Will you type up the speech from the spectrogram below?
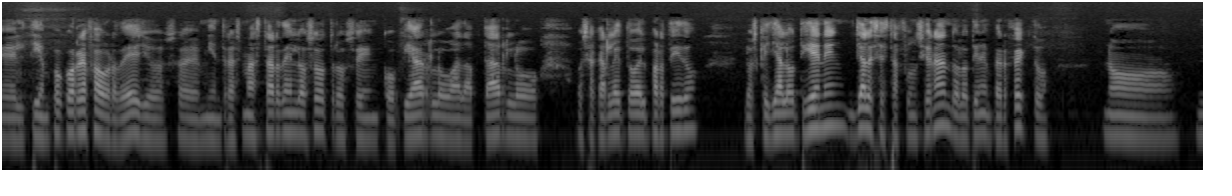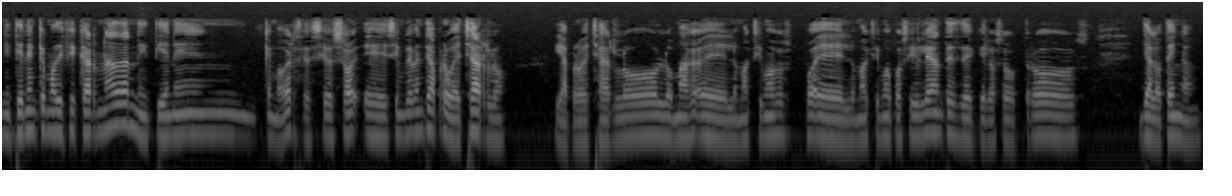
El tiempo corre a favor de ellos. Eh, mientras más tarden los otros en copiarlo, adaptarlo o sacarle todo el partido, los que ya lo tienen, ya les está funcionando, lo tienen perfecto. No, ni tienen que modificar nada, ni tienen que moverse. Eh, simplemente aprovecharlo y aprovecharlo lo, más, eh, lo, máximo, lo máximo posible antes de que los otros ya lo tengan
